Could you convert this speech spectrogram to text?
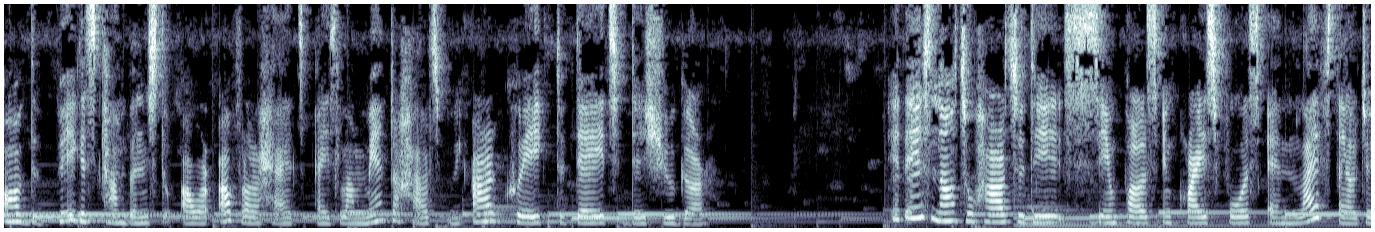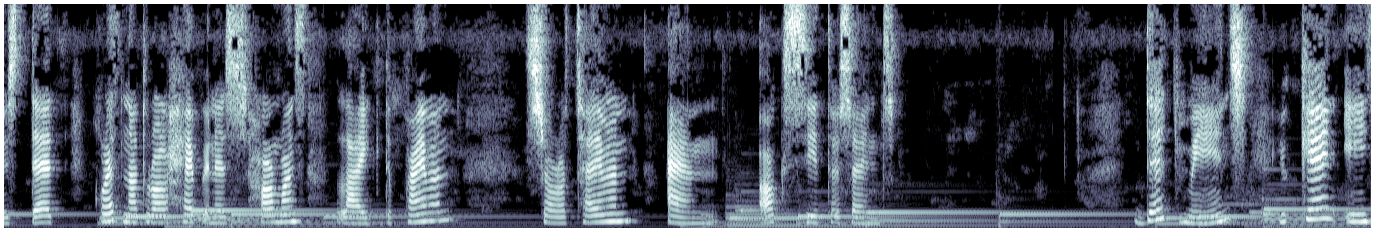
of the biggest components to our overall health is mental health. We are quick to date the sugar. It is not too hard to do simple increase foods and lifestyle choices that create natural happiness hormones like dopamine, serotonin, and oxytocin. That means you can eat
